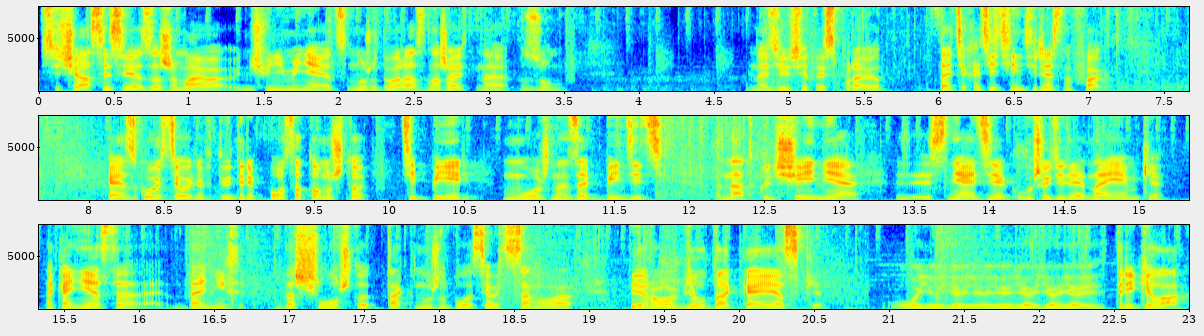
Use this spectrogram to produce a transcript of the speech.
Сейчас, если я зажимаю, ничего не меняется. Нужно два раза нажать на зум. Надеюсь, это исправят. Кстати, хотите интересный факт? CSGO сделали в Твиттере пост о том, что теперь можно забиндить на отключение э, снятия глушителя на эмке. Наконец-то до них дошло, что так нужно было сделать с самого первого билда КС-ки. Ой-ой-ой-ой-ой-ой-ой. Три килла.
